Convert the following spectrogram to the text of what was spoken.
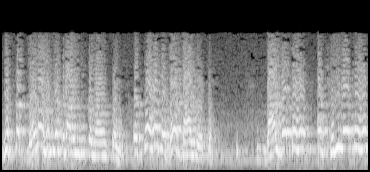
جس وقت دونوں حکم خداوندی کو مانگتے ہیں اور چہرے کے بہت ڈال دیتے ہیں۔ ڈال دیتے ہیں اور چھری لیتے ہیں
